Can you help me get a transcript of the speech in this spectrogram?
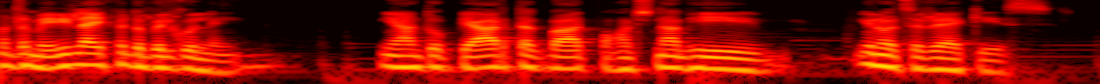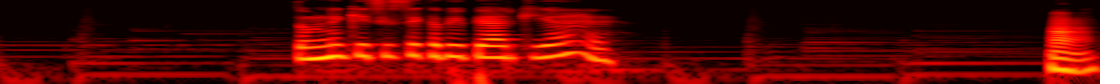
मतलब मेरी लाइफ में तो बिल्कुल नहीं। यहाँ तो प्यार तक बात पहुँचना भी you know it's rare case तुमने किसी से कभी प्यार किया है? हाँ।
